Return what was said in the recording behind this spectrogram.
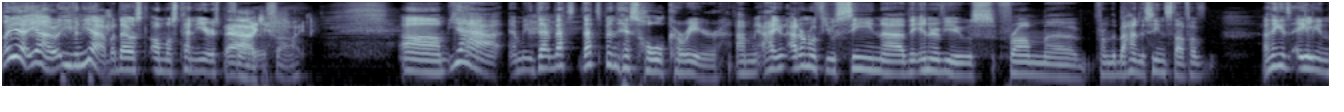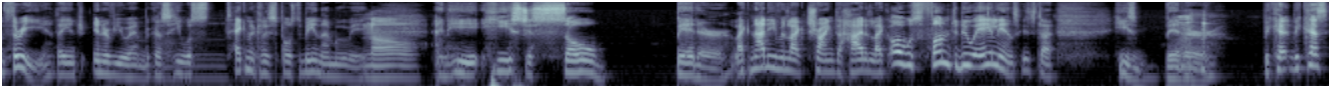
Oh yeah, yeah, even yeah, but that was almost ten years before. Ah, okay, so. fine. Um, yeah, I mean that that's that's been his whole career. I mean, I I don't know if you've seen uh, the interviews from uh, from the behind the scenes stuff of. I think it's Alien Three. They in- interview him because he was technically supposed to be in that movie, No. and he he's just so bitter. Like not even like trying to hide it. Like oh, it was fun to do aliens. He's like he's bitter because because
